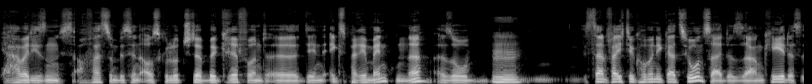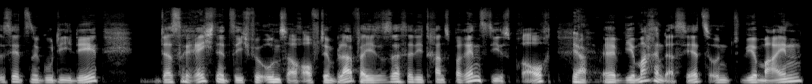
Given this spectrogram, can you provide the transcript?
ja, aber diesen ist auch was so ein bisschen ausgelutschter Begriff und äh, den Experimenten, ne? Also mhm. ist dann vielleicht die Kommunikationsseite zu sagen, okay, das ist jetzt eine gute Idee. Das rechnet sich für uns auch auf dem Blatt. Vielleicht ist das ja die Transparenz, die es braucht. Ja. Äh, wir machen das jetzt und wir meinen,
